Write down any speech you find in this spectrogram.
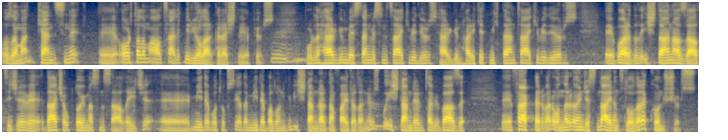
o zaman kendisini e, ortalama 6 aylık bir yol arkadaşlığı yapıyoruz. Hmm. Burada her gün beslenmesini takip ediyoruz, her gün hareket miktarını takip ediyoruz. E, bu arada da iştahını azaltıcı ve daha çabuk doymasını sağlayıcı e, mide botoksu ya da mide balonu gibi işlemlerden faydalanıyoruz. Bu işlemlerin tabii bazı e, farkları var. Onları öncesinde ayrıntılı olarak konuşuyoruz.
